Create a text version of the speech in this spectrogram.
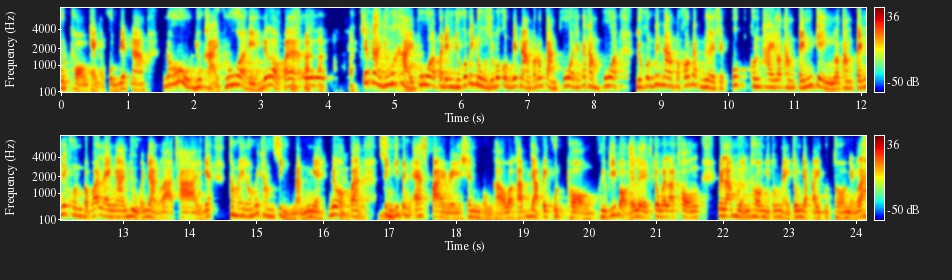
ขุดทองแข่งกับคนเวียดนาม no ยูขายพลั่วดินึกออกป่ะเออ ใช่ป่ะยูก็ขายพั่วประเด็นยูก็ไปดูสิว่าคนเวียดนามเขาต้องการพั่วฉันก็ทำพั่วหรือคนเวียดนามพอเขาแบบเหนื่อยเสร็จปุ๊บคนไทยเราทำเต็นท์เก่ง เราทำเต็นท์ให้คนแบบว่าแรงงานอยู่กันอย่างราชาอย่างเงี้ยทำไมเราไม่ทำสิ่งนั้นไงนึกออกป่ะสิ่งที่เป็น aspiration ของเขาอะครับ อย่าไปขุดทองคือพี่บอกได้เลย จงเวลาทองเวลาเหมืองทองอยู่ตรงไหน จงอย่าไปขุดทองอย่างล่า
